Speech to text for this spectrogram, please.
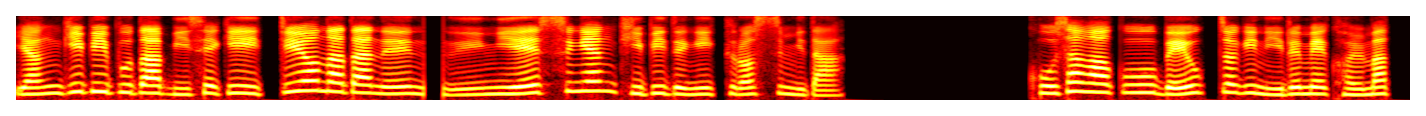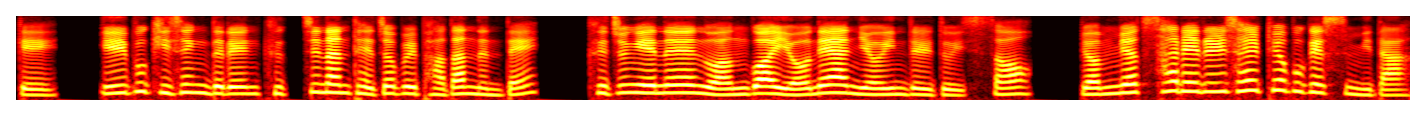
양기비보다 미색이 뛰어나다는 의미의 승양기비 등이 그렇습니다. 고상하고 매혹적인 이름에 걸맞게 일부 기생들은 극진한 대접을 받았는데 그 중에는 왕과 연애한 여인들도 있어 몇몇 사례를 살펴보겠습니다.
